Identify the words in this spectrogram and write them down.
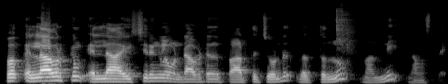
അപ്പം എല്ലാവർക്കും എല്ലാ ഐശ്വര്യങ്ങളും ഉണ്ടാവട്ടെ എന്ന് പ്രാർത്ഥിച്ചുകൊണ്ട് നിർത്തുന്നു. നന്ദി നമസ്തേ.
